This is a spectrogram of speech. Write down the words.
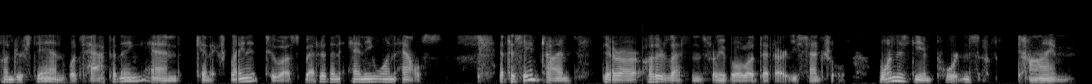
understand what's happening and can explain it to us better than anyone else. At the same time, there are other lessons from Ebola that are essential. One is the importance of time.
